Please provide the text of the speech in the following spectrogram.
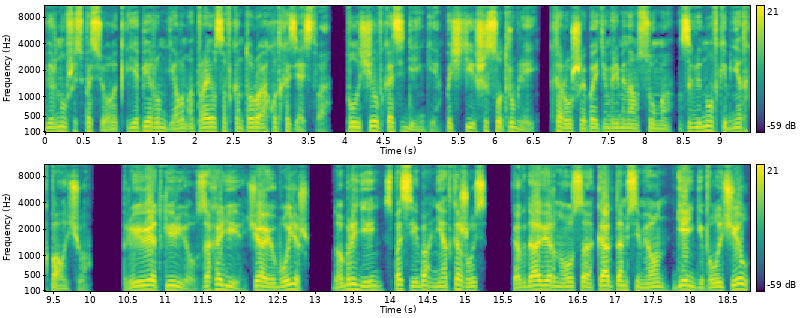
Вернувшись в поселок, я первым делом отправился в контору охотхозяйства. Получил в кассе деньги, почти 600 рублей. Хорошая по этим временам сумма. Заглянул в кабинет к Палычу. «Привет, Кирилл. Заходи. Чаю будешь?» «Добрый день. Спасибо. Не откажусь». «Когда вернулся? Как там Семен? Деньги получил?»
